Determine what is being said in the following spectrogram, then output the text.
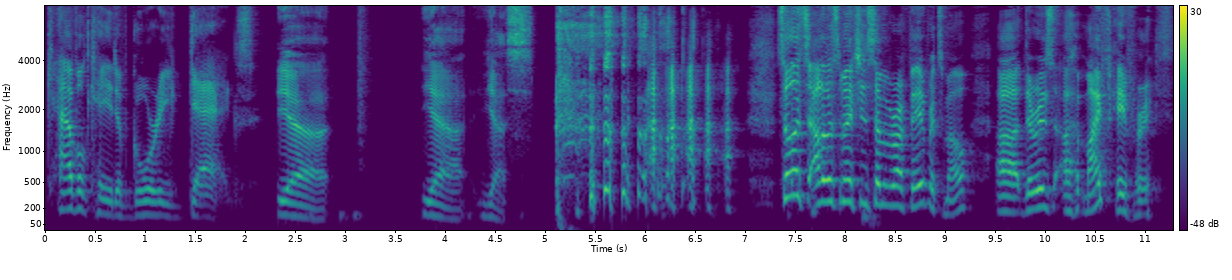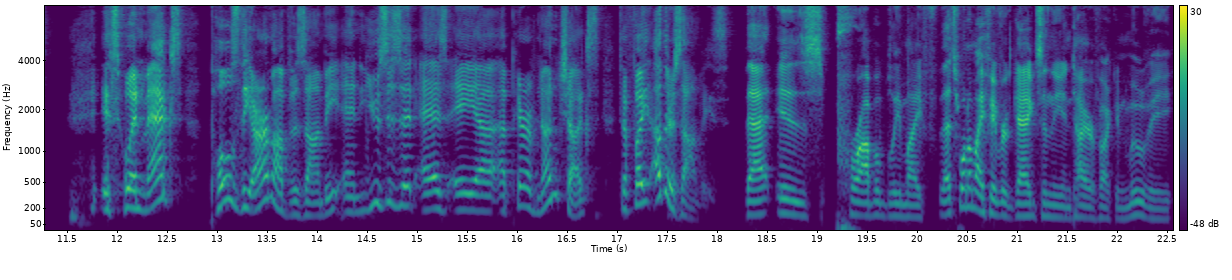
cavalcade of gory gags Yeah. Yeah, yes. so let's uh, let's mention some of our favorites, Mo. Uh, there is uh, my favorite is when Max pulls the arm off a zombie and uses it as a uh, a pair of nunchucks to fight other zombies. That is probably my f- that's one of my favorite gags in the entire fucking movie.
